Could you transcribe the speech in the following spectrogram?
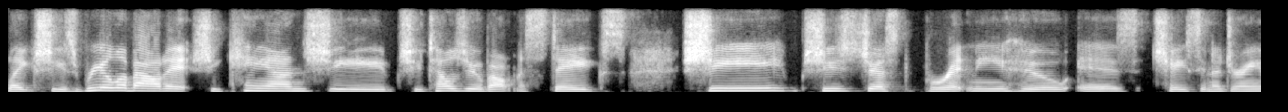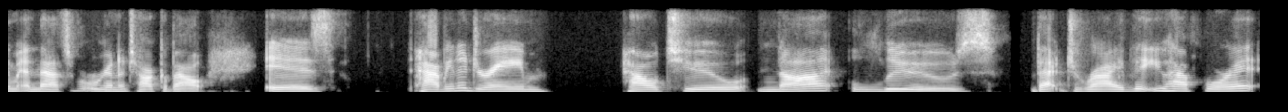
Like she's real about it. She can. She she tells you about mistakes. She she's just brittany who is chasing a dream. And that's what we're going to talk about is having a dream how to not lose that drive that you have for it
